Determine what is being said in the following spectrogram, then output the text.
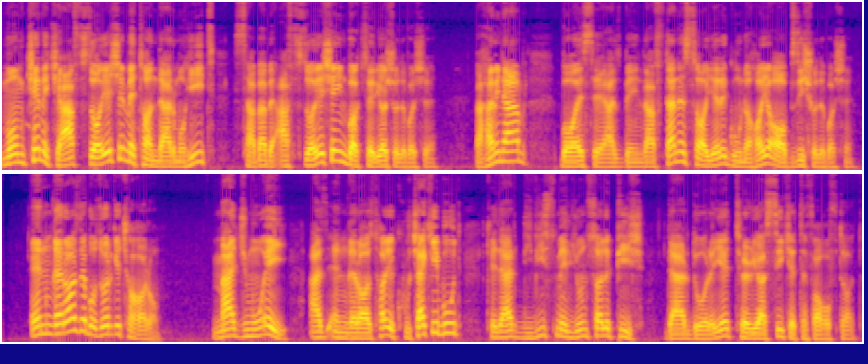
ممکنه که افزایش متان در محیط سبب افزایش این باکتریا شده باشه و همین امر باعث از بین رفتن سایر گونه های آبزی شده باشه. انقراض بزرگ چهارم. مجموعه از های کوچکی بود که در 200 میلیون سال پیش در دوره تریاسیک اتفاق افتاد.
